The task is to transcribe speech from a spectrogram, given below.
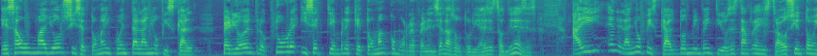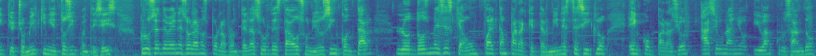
es aún mayor si se toma en cuenta el año fiscal, periodo entre octubre y septiembre que toman como referencia las autoridades estadounidenses. Ahí en el año fiscal 2022 están registrados 128.556 cruces de venezolanos por la frontera sur de Estados Unidos sin contar los dos meses que aún faltan para que termine este ciclo. En comparación, hace un año iban cruzando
